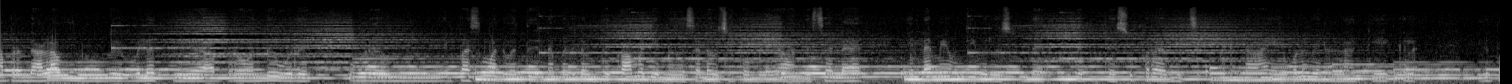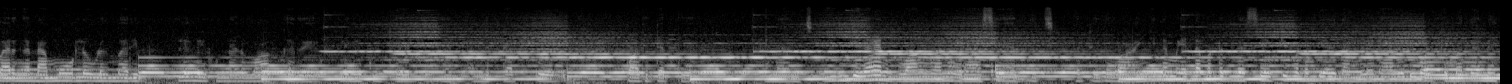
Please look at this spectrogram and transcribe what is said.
அப்புறம் இந்த அலாவுதீன் விளக்கு அப்புறம் வந்து ஒரு ஒரு பசுமாடு வந்து நம்ம இதில் வந்து காமெடி சிலை வச்சுருப்போம் இல்லையா? அந்த சிலை எல்லாமே வந்து இவர் வச்சுருந்தார் சூப்பராக இருந்துச்சு. பட் நான் எவ்வளோ வேணும்லாம் கேட்கல இது பாருங்கள் நம்ம ஊரில் உள்ளது மாதிரி பிள்ளைங்களுக்கு உண்டான வாக்கரு பிள்ளைங்களுக்கு பார்த்துட்டு அந்த டப்பு இங்கே தான் எனக்கு வாங்கலாம்னு ஒரு ஆசையாக இருந்துச்சு. பட் இதை வாங்கி நம்ம என்ன பண்ணுறதுல சேஃப்டி பண்ண முடியாது. நம்மளே நாளோடி வாழ்க்கை மாதிரி தானே.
